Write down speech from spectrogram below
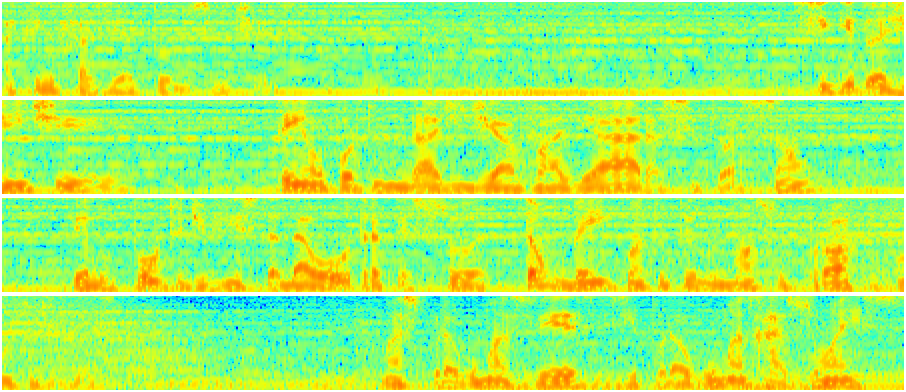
aquilo fazia todo sentido. Seguido, a gente tem a oportunidade de avaliar a situação pelo ponto de vista da outra pessoa tão bem quanto pelo nosso próprio ponto de vista. Mas por algumas vezes e por algumas razões,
